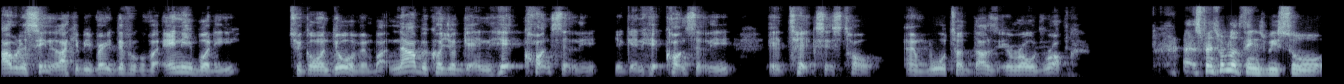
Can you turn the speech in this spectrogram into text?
I would have seen it like it'd be very difficult for anybody to go and deal with him. But now because you're getting hit constantly, you're getting hit constantly, it takes its toll. And water does erode rock. Uh, Spence, one of the things we saw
